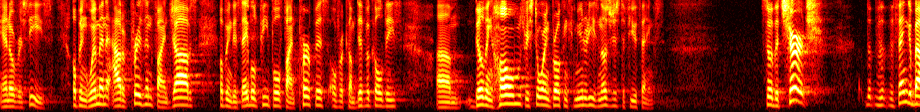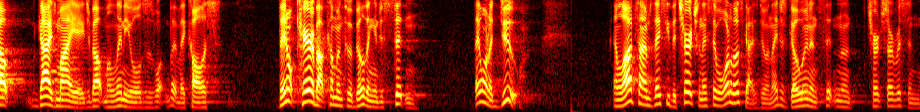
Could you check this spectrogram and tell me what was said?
and overseas. Helping women out of prison find jobs, helping disabled people find purpose, overcome difficulties, um, building homes, restoring broken communities, and those are just a few things. So the church, the, the, the thing about guys my age, about millennials, is what they call us. They don't care about coming to a building and just sitting. They want to do. And a lot of times they see the church and they say, well, what are those guys doing? They just go in and sit in the church service and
